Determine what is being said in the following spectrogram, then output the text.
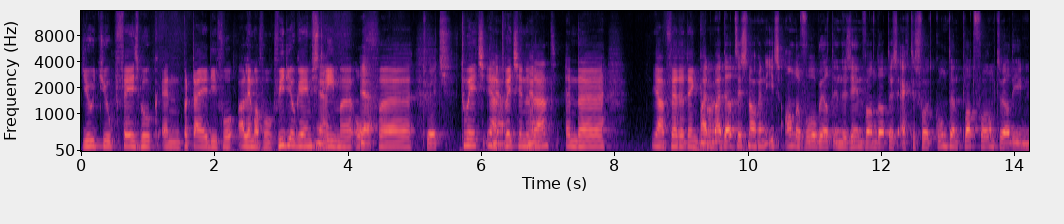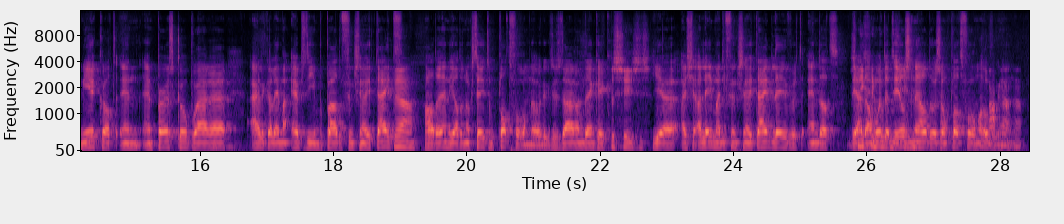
YouTube, Facebook en partijen die voor, alleen maar voor videogames Ja. streamen, of eh, Twitch. Twitch, ja, Ja. Twitch inderdaad. En ja, verder denk ik Maar, maar dat is nog een iets ander voorbeeld in de zin van dat is echt een soort contentplatform. Terwijl die Meerkat en, en Periscope waren eigenlijk alleen maar apps die een bepaalde functionaliteit ja, hadden. En die hadden nog steeds een platform nodig. Dus daarom denk ik, precies. je, als je alleen maar die functionaliteit levert en dat, ja, dan wordt het heel misschien. snel door zo'n platform overgenomen. ja, ja.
